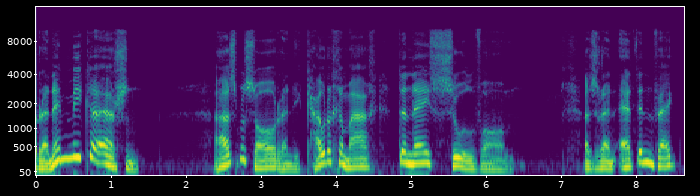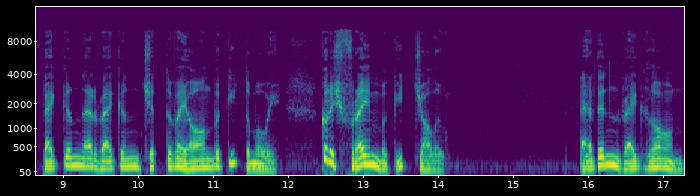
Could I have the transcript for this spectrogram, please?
renne mika ersen. As me so renni kaurige maag de nee soel van. As ren edin weg beggen er chit de ve on begiet de mooi, gurish frame begiet jollu. Edin weg ron,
